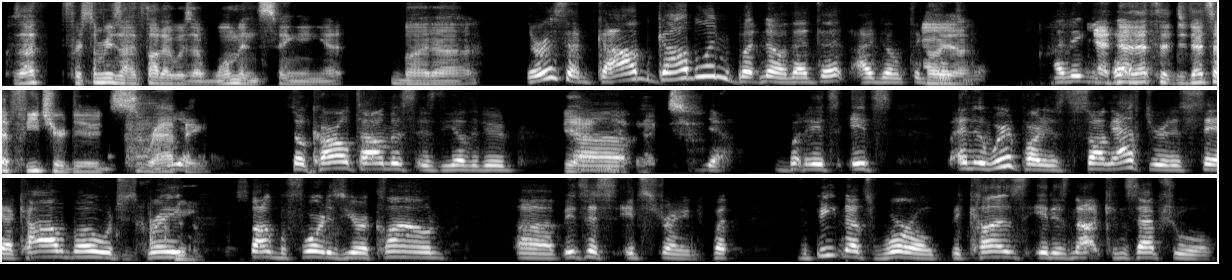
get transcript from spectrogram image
because I for some reason I thought it was a woman singing it, but uh there is a gob goblin, but no, that that I don't think. Oh yeah. I think Yeah, no, that's a that's a feature dude's rapping. so. Carl Thomas is the other dude, Yeah, Uh, perfect. but it's it's and the weird part is the song after it is Se Acabó, which is great. Yeah. Song before it is You're a Clown. Uh, it's just it's strange, but the Beatnuts world because it is not conceptual,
